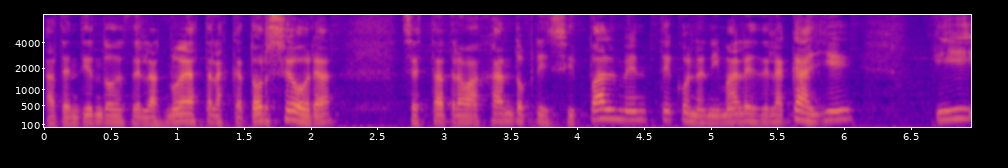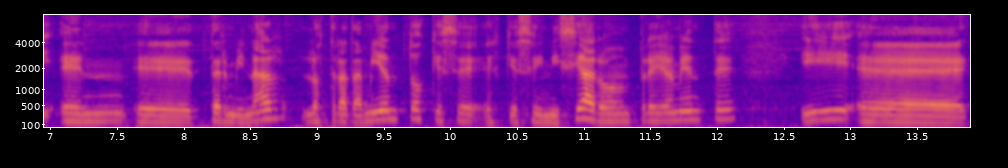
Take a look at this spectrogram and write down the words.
atendiendo desde las 9 hasta las 14 horas. Se está trabajando principalmente con animales de la calle y en eh, terminar los tratamientos que se, que se iniciaron previamente y que,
